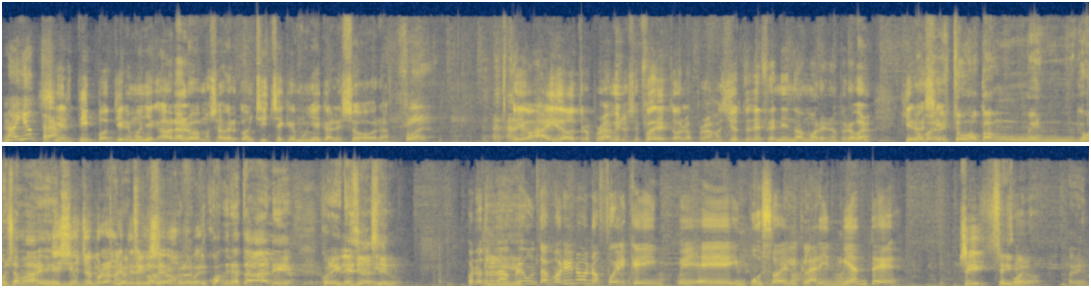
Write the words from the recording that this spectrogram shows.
No hay otra. Si el tipo tiene muñeca. Ahora lo vamos a ver con Chiche, que muñeca le sobra. Digo, ha ido a otros programas y no se fue de todos los programas. Yo estoy defendiendo a Moreno, pero bueno, quiero No, decir. Estuvo con, en- ¿cómo se llama? En- 18 programas de televisión con los-. Juan de Natale, con la iglesia. y- Por otro Y- lado, pregunta, ¿Moreno no fue el que eh, impuso el Clarín miente? Sí. Sí, bueno, está bien.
